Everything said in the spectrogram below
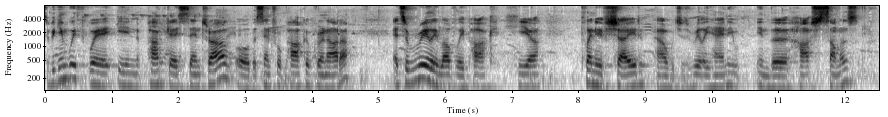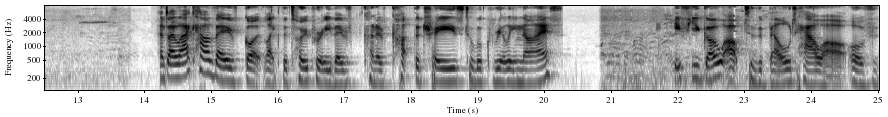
To begin with, we're in Parque Central, or the Central Park of Granada. It's a really lovely park here. Plenty of shade, uh, which is really handy in the harsh summers. And I like how they've got like the topiary, they've kind of cut the trees to look really nice. If you go up to the bell tower of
